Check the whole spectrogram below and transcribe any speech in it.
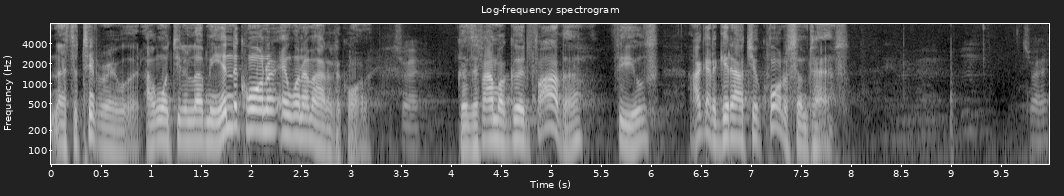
And that's a temporary word. I want you to love me in the corner and when I'm out of the corner. That's right. Because if I'm a good father, feels, I got to get out your corner sometimes. That's right.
